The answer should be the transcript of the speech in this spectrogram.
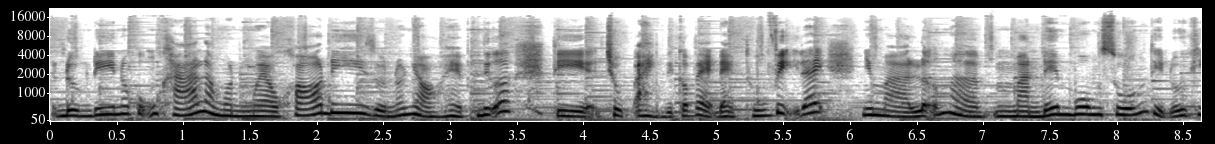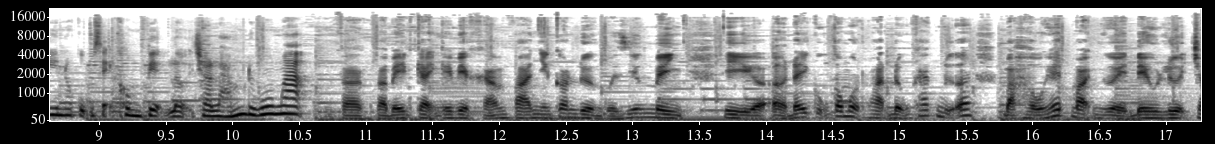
đường đi nó cũng khá là ngoằn ngoèo, khó đi rồi nó nhỏ hẹp nữa. Thì chụp ảnh thì có vẻ đẹp thú vị đấy, nhưng mà lỡ mà màn đêm buông xuống thì đôi khi nó cũng sẽ không tiện lợi cho lắm, đúng không ạ? Và và bên cạnh cái việc khám phá những con đường của riêng mình, thì ở đây cũng có một hoạt động khác nữa mà hầu hết mọi người đều lựa chọn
